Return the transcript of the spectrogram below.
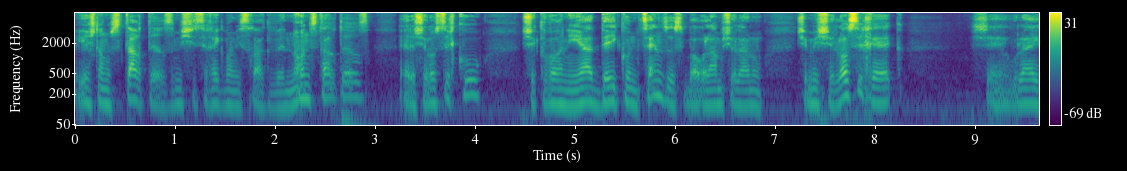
יש לנו סטארטרס, מי ששיחק במשחק, ונון סטארטרס, אלה שלא שיחקו, שכבר נהיה די קונצנזוס בעולם שלנו, שמי שלא שיחק, שאולי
